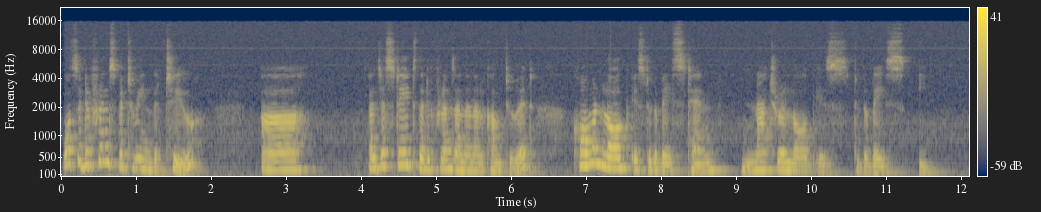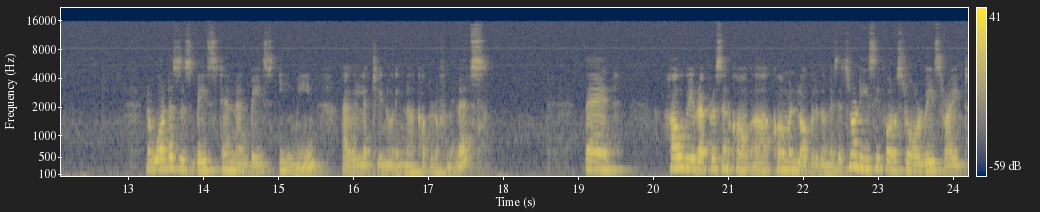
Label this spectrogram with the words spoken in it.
What's the difference between the two? Uh, I'll just state the difference and then I'll come to it. Common log is to the base 10 natural log is to the base e. Now what does this base 10 and base e mean? I will let you know in a couple of minutes. Then how we represent com uh, common logarithm is it's not easy for us to always write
